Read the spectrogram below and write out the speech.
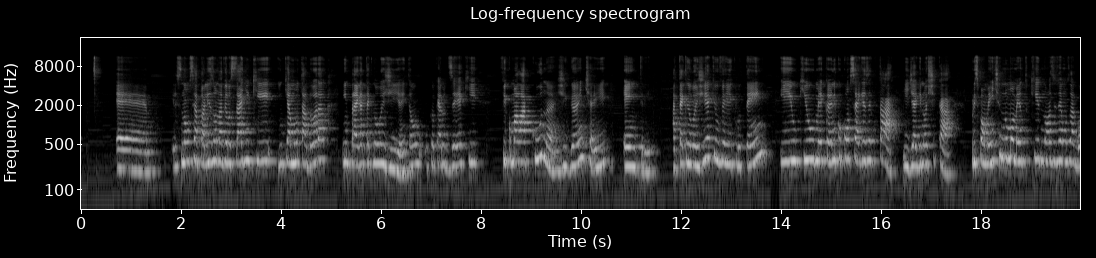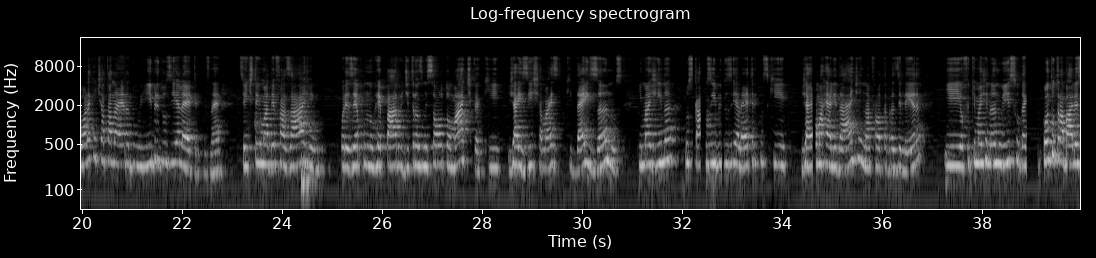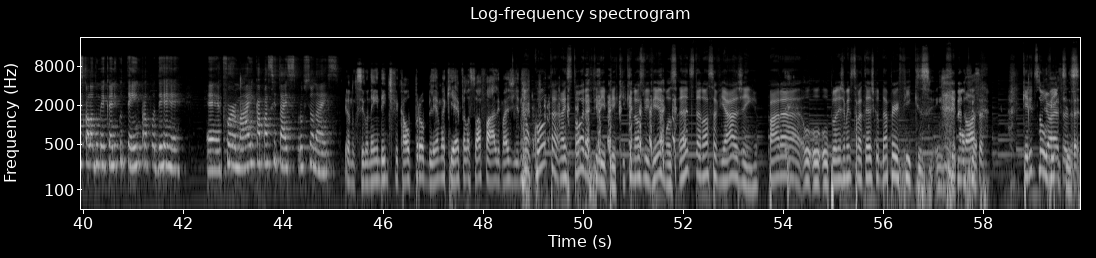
é, eles não se atualizam na velocidade em que, em que a montadora emprega tecnologia. Então, o que eu quero dizer é que fica uma lacuna gigante aí entre a tecnologia que o veículo tem e o que o mecânico consegue executar e diagnosticar. Principalmente no momento que nós vivemos agora, que a gente já está na era do híbridos e elétricos, né? Se a gente tem uma defasagem, por exemplo, no reparo de transmissão automática, que já existe há mais que 10 anos, imagina nos carros híbridos e elétricos que já é uma realidade na frota brasileira. E eu fico imaginando isso, quanto trabalho a escola do mecânico tem para poder é, formar e capacitar esses profissionais. Eu não consigo nem identificar o problema que é pela sua fala, imagina. Não, conta a história, Felipe, que, que nós vivemos antes da nossa viagem para o, o, o planejamento estratégico da Perfix. Nossa. Queridos ouvintes.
